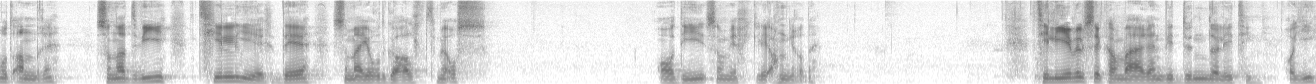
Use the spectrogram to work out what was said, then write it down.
mot andre. Sånn at vi tilgir det som er gjort galt med oss, og de som virkelig angrer det. Tilgivelse kan være en vidunderlig ting å gi.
